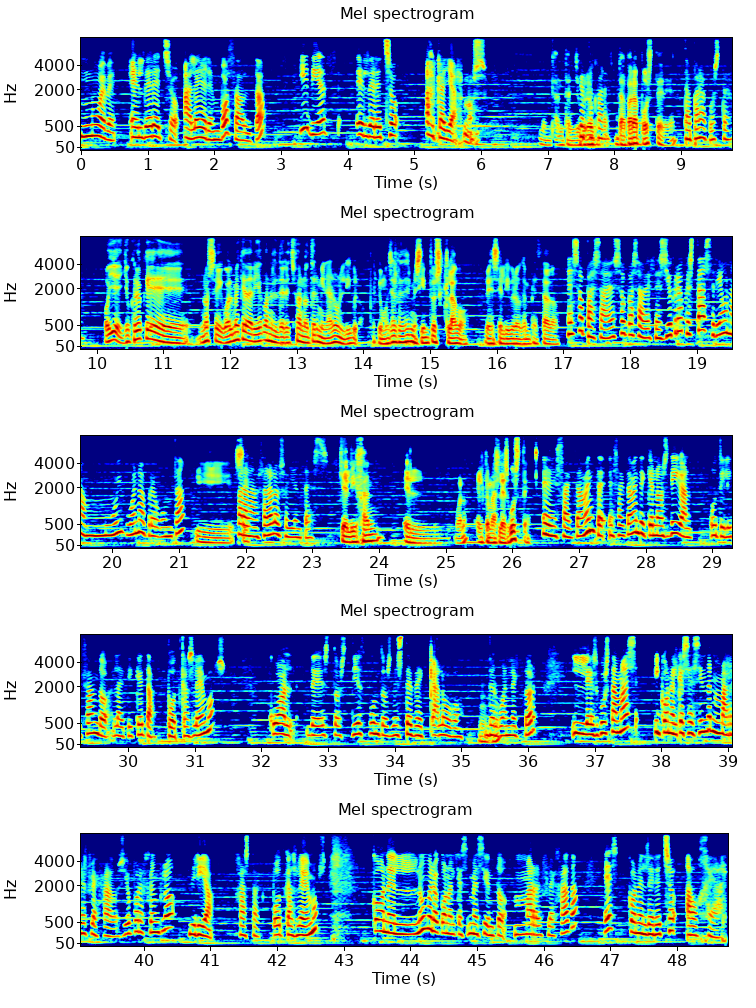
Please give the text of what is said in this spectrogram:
9. El derecho a leer en voz alta. Y 10. El derecho a callarnos. Me encantan. Yo ¿Qué creo que parece? da para póster, ¿eh? Da para póster. Oye, yo creo que, no sé, igual me quedaría con el derecho a no terminar un libro, porque muchas veces me siento esclavo de ese libro que he empezado. Eso pasa, eso pasa a veces. Yo creo que esta sería una muy buena pregunta Y para sí, lanzar a los oyentes. que elijan el, bueno, el que más les guste. Exactamente, exactamente. Y que nos digan, utilizando la etiqueta podcast leemos, cuál de estos 10 puntos de este decálogo del buen lector les gusta más y con el que se sienten más reflejados. Yo, por ejemplo, diría hashtag podcast leemos. Con el número con el que me siento más reflejada es con el derecho a ojear.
